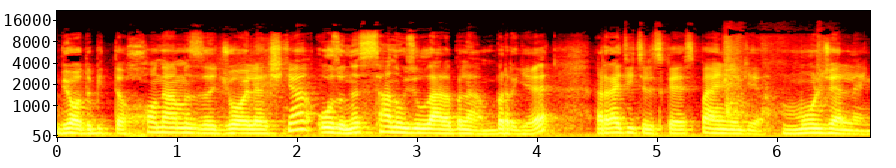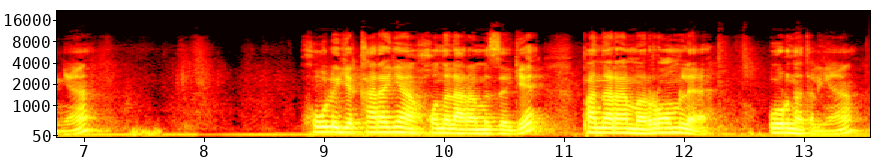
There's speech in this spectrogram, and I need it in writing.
Bu yoqda bitta xonamiz joylashgan o'zini sanuzellari bilan birga родительская spalniyaga mo'ljallangan. Hovliga qaragan xonalarimizga panorama romlar o'rnatilgan.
